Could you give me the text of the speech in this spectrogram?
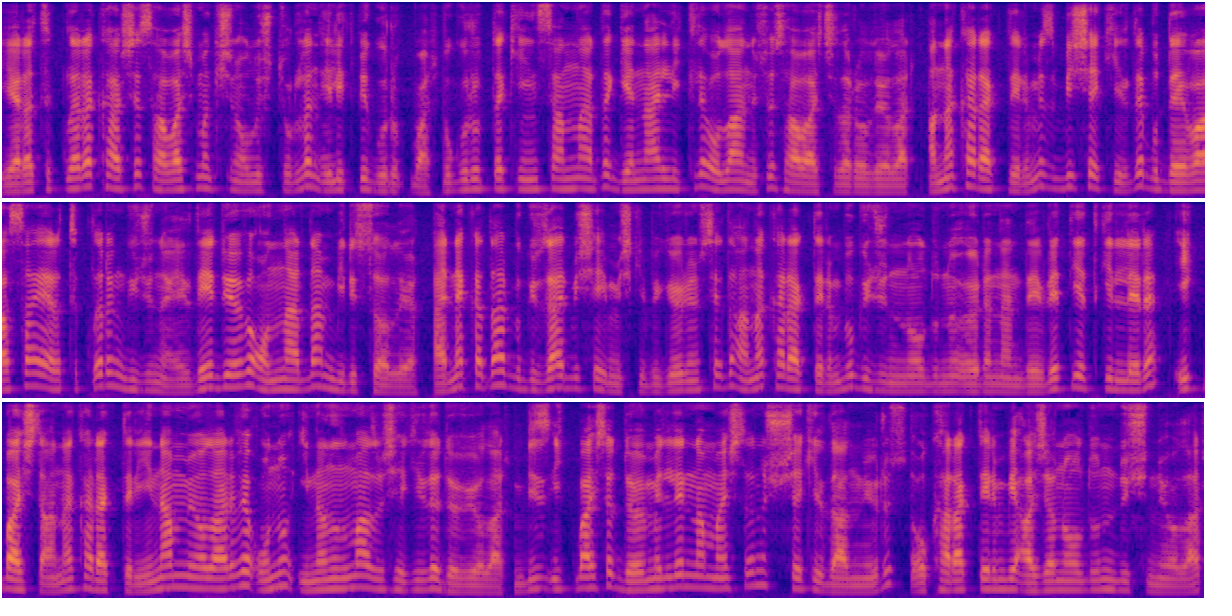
Yaratıklara karşı savaşmak için oluşturulan elit bir grup var. Bu gruptaki insanlar da genellikle olağanüstü savaşçılar oluyorlar. Ana karakterimiz bir şekilde bu devasa yaratıkların gücünü elde ediyor ve onlardan birisi oluyor. Her ne kadar bu güzel bir şeymiş gibi görünse de ana karakterin bu gücünün olduğunu öğrenen devlet yetkilileri ilk başta ana karaktere inanmıyorlar ve onu inanılmaz bir şekilde dövüyorlar. Biz ilk başta dövmelerin amaçlarını şu şekilde anlıyoruz. O karakterin bir ajan olduğunu düşünüyorlar.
